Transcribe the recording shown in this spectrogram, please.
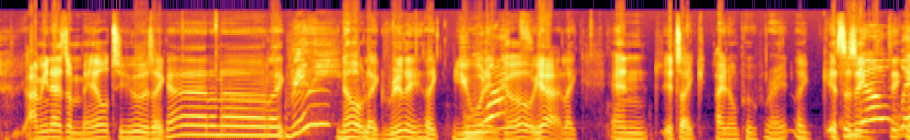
like, I mean, as a male too, it's like, ah, I don't know, like, really? no, like, really, like, you wouldn't go. Yeah. Like, and it's like, I don't poop, right? Like, it's the same no thing. way.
